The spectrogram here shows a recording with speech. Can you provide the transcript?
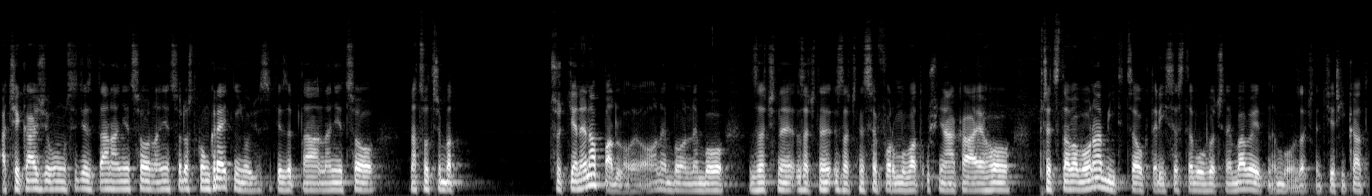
a čekáš, že on se tě zeptá na něco, na něco dost konkrétního, že se tě zeptá na něco, na co třeba co tě nenapadlo, jo? Nebo, nebo začne, začne, začne se formovat už nějaká jeho představa o nabídce, o který se s tebou začne bavit, nebo začne ti říkat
